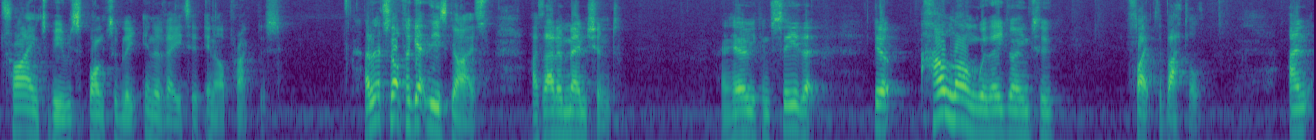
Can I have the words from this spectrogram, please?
trying to be responsibly innovative in our practice. And let's not forget these guys, as Adam mentioned. And here you can see that, you know, how long were they going to fight the battle? And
